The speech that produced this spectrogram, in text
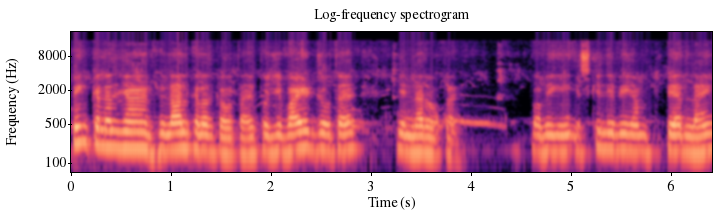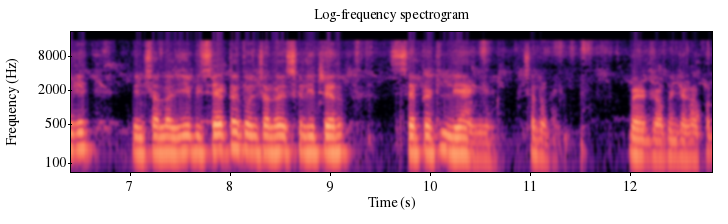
पिंक कलर या लाल कलर का होता है। तो ये वाइट जो होता है, ये नर होता है। तो अभी इसके लिए भी हम पेयर लाएँगे। तो इंशाल्लाह ये भी सेट है तो इंशाल्लाह इसके लिए पेयर सेपरेटली ले आएँगे। चलो भाई, बैठ जाओ अपनी जगह पर।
